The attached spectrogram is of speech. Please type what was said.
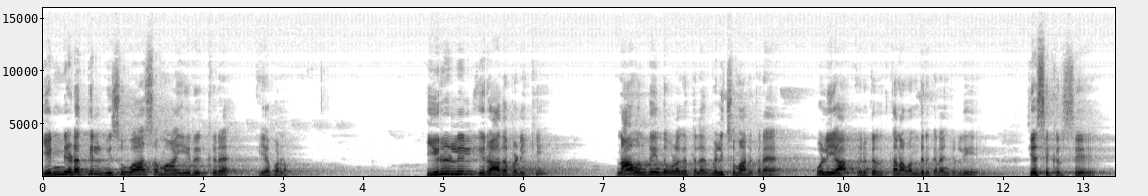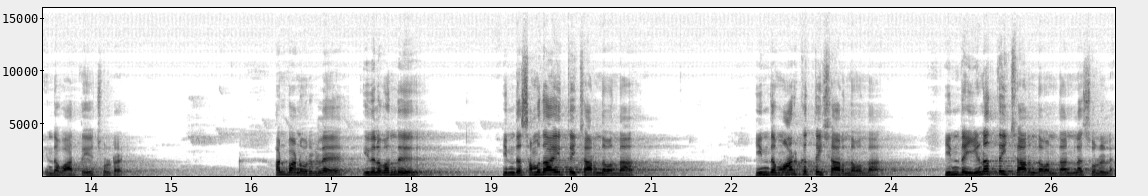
என்னிடத்தில் விசுவாசமாயிருக்கிற எவனும்? இருளில் இராதபடிக்கு நான் வந்து இந்த உலகத்தில் வெளிச்சமாக இருக்கிறேன். ஒளியாக இருக்கிறதுக்கு தான் நான் வந்திருக்கிறேன்னு சொல்லி இயேசு கிறிஸ்து இந்த வார்த்தையை சொல்கிறார் அன்பானவர்களே இதில் வந்து இந்த சமுதாயத்தை சார்ந்தவன் தான். இந்த மார்க்கத்தை சார்ந்தவன் தான். இந்த இனத்தை சார்ந்தவன் தான்லாம் சொல்லலை.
